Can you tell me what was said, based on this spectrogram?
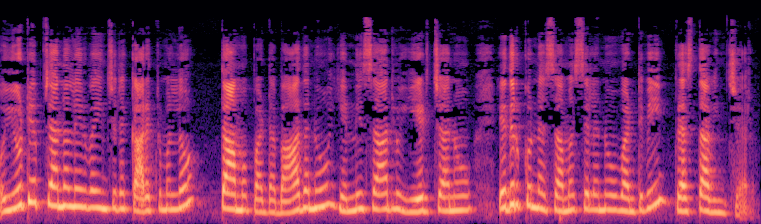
ఓ యూట్యూబ్ ఛానల్ నిర్వహించిన కార్యక్రమంలో తాము పడ్డ బాధను ఎన్నిసార్లు ఏడ్చాను ఎదుర్కొన్న సమస్యలను వంటివి ప్రస్తావించారు.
